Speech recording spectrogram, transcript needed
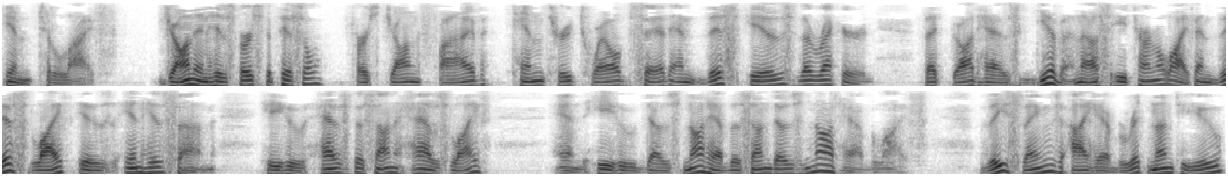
into life. John in his first epistle, 1 John 5, 10 through 12 said, And this is the record, that God has given us eternal life, and this life is in his Son. He who has the Son has life, and he who does not have the Son does not have life. These things I have written unto you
